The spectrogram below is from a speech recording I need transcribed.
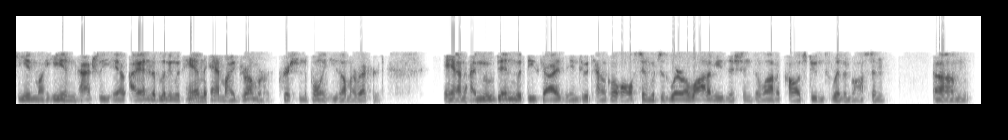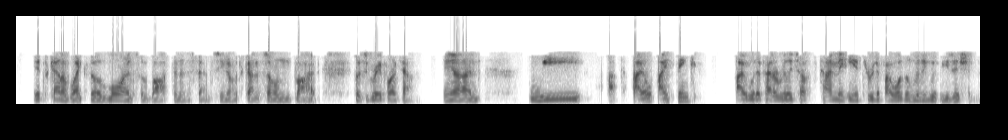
he and my, he and actually, I ended up living with him and my drummer, Christian Napoleon. He's on my record. And I moved in with these guys into a town called Allston, which is where a lot of musicians and a lot of college students live in Boston. Um, it's kind of like the Lawrence of Boston in a sense. You know, it's got its own vibe, but it's a great part of town. And we, I, I, I think I would have had a really tough time making it through it if I wasn't living with musicians.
